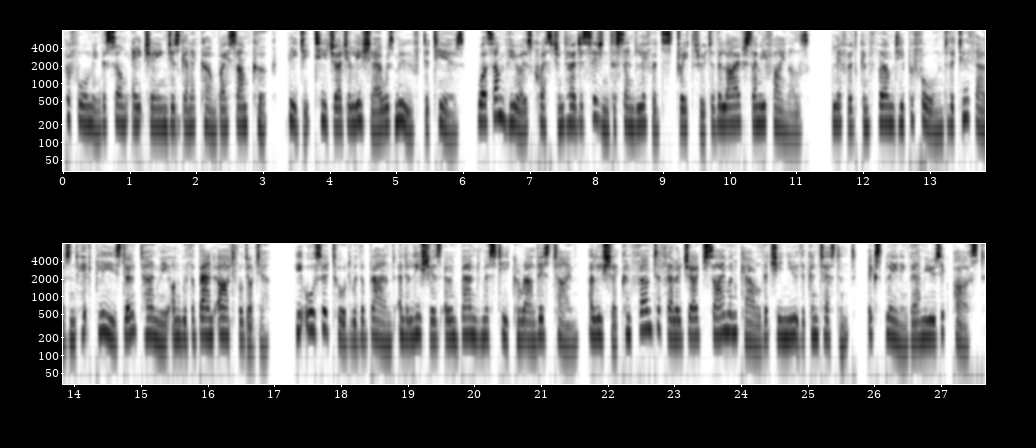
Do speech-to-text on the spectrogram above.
performing the song A Change Is Gonna Come by Sam Cooke. BGT judge Alesha was moved to tears, while some viewers questioned her decision to send Lifford straight through to the live semi-finals. Lifford confirmed he performed the 2000 hit Please Don't Turn Me On with the band Artful Dodger. He also toured with the band and Alesha's own band Mis-Teeq around this time. Alesha confirmed to fellow judge Simon Cowell that she knew the contestant, explaining their music past.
